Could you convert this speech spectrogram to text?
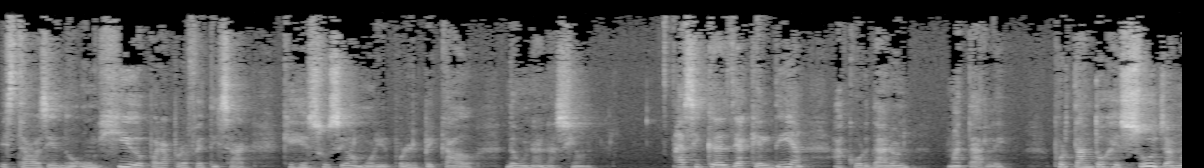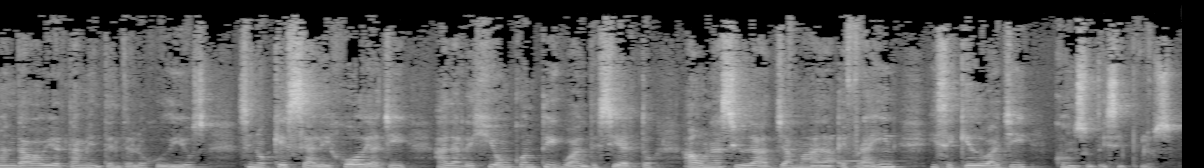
Estaba siendo ungido para profetizar que Jesús iba a morir por el pecado de una nación. Así que desde aquel día acordaron matarle. Por tanto, Jesús ya no andaba abiertamente entre los judíos, sino que se alejó de allí a la región contigua al desierto, a una ciudad llamada Efraín, y se quedó allí con sus discípulos.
